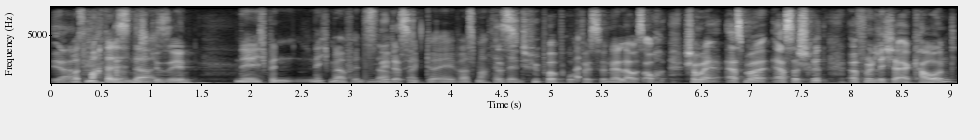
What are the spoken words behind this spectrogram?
ja. Was macht er Hast denn du da? nicht gesehen? Nee, ich bin nicht mehr auf Insta Nee, das sieht- aktuell. Was macht er Das denn? sieht hyperprofessionell aus. Auch schon mal erstmal erster Schritt, öffentlicher Account.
